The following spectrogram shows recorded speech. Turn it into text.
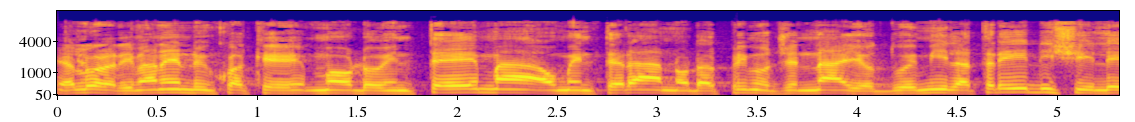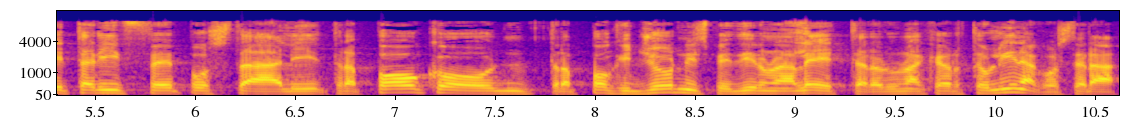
E allora, rimanendo in qualche modo in tema, aumenteranno dal 1 gennaio 2013 le tariffe postali. Tra, poco, tra pochi giorni spedire una lettera ad una cartolina costerà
